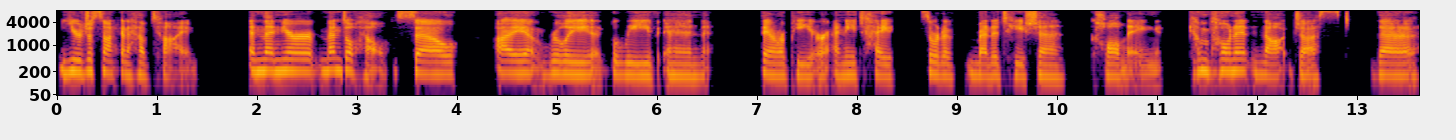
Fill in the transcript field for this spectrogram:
you're just not going to have time. And then your mental health. So I really believe in therapy or any type sort of meditation calming component, not just the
